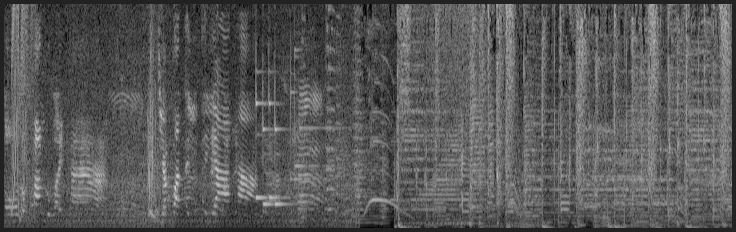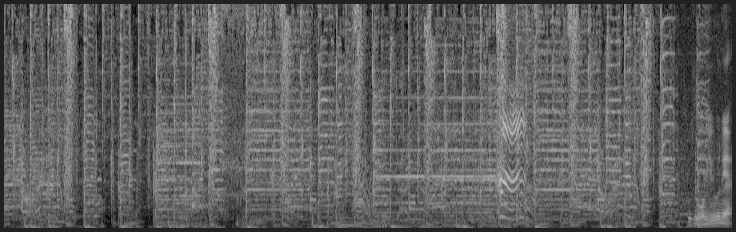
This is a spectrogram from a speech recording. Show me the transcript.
โกวัดตะโกหลวงรวยค่ะจังหวัดอยุธยาค่ะ เนี่ย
